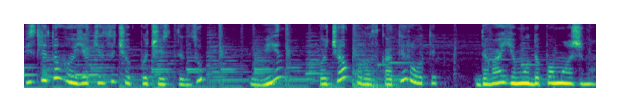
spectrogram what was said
Після того, як язичок почистив зуб, він почав полоскати ротик. Давай йому допоможемо.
